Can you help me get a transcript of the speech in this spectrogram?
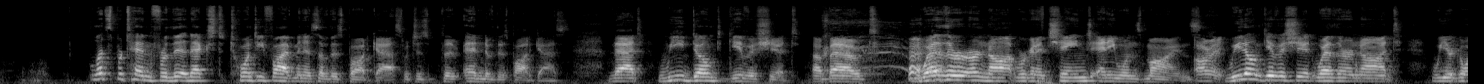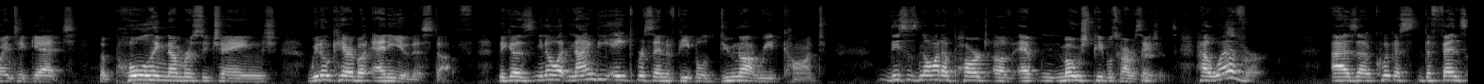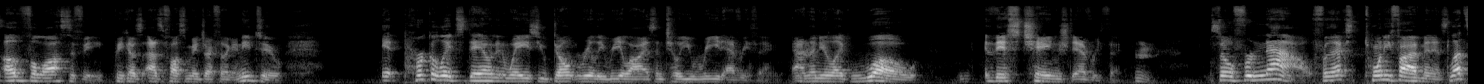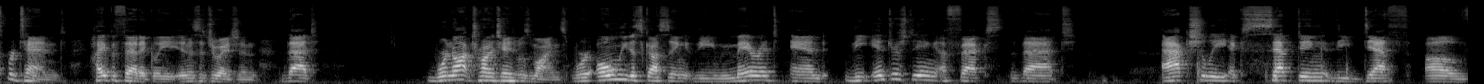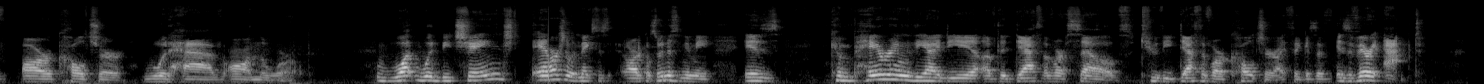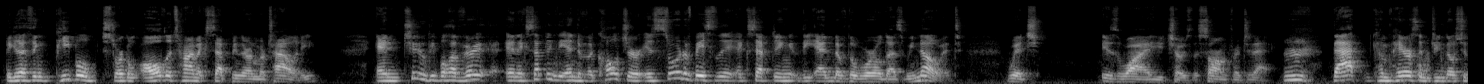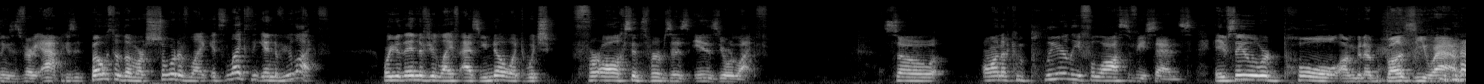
Let's pretend for the next 25 minutes of this podcast, which is the end of this podcast, that we don't give a shit about whether or not we're going to change anyone's minds. All right. We don't give a shit whether or not we are going to get the polling numbers to change. We don't care about any of this stuff. Because, you know what? 98% of people do not read Kant. This is not a part of ev- most people's conversations. However, as a quick defense of philosophy, because as a philosophy major, I feel like I need to, it percolates down in ways you don't really realize until you read everything. And then you're like, whoa, this changed everything. Hmm. So for now, for the next 25 minutes, let's pretend, hypothetically, in a situation, that we're not trying to change people's minds. We're only discussing the merit and the interesting effects that actually accepting the death of our culture would have on the world. What would be changed, and partially what makes this article so interesting to me, is comparing the idea of the death of ourselves to the death of our culture, I think, is a, is very apt. Because I think people struggle all the time accepting their own mortality. And two, people have very, and accepting the end of the culture is sort of basically accepting the end of the world as we know it, which is why he chose the song for today. Mm. That comparison between those two things is very apt because it, both of them are sort of like, it's like the end of your life. Or you're the end of your life as you know it, which for all extents and purposes is your life. So, on a completely philosophy sense, if you say the word pole, I'm gonna buzz you out.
